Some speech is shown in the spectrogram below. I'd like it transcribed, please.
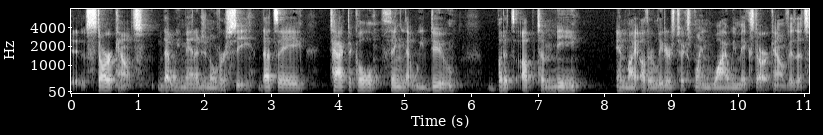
uh, star accounts that we manage and oversee. That's a tactical thing that we do, but it's up to me and my other leaders to explain why we make star account visits.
